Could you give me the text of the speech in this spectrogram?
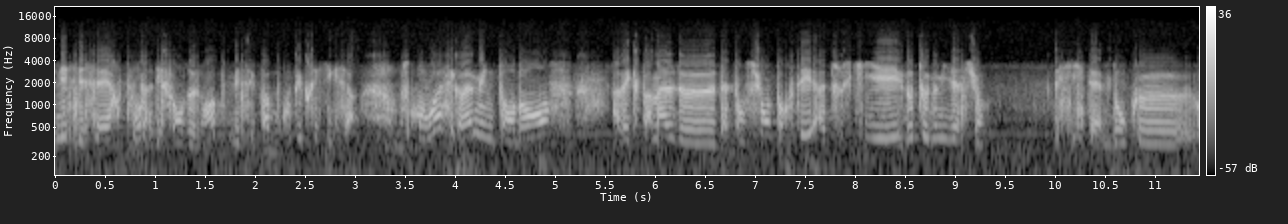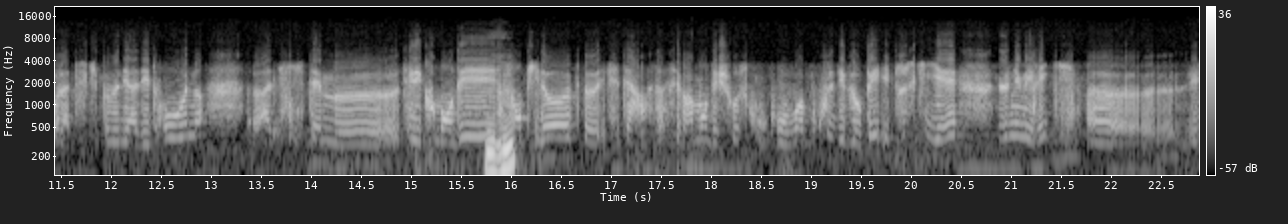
nécessaires pour la défense de l'Europe, mais ce n'est pas beaucoup plus précis que ça. Ce qu'on voit, c'est quand même une tendance avec pas mal d'attention portée à tout ce qui est l'autonomisation des systèmes. Donc euh, voilà, tout ce qui peut mener à des drones, à des systèmes télécommandés, mhm. sans pilote, etc. Ça, c'est vraiment des choses qu'on voit beaucoup se développer. Et tout ce qui est le numérique, les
